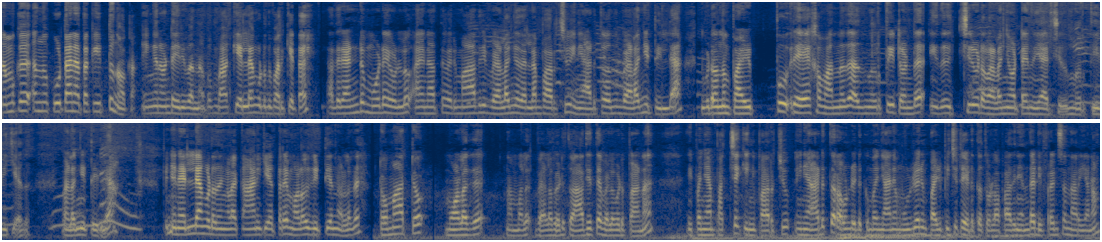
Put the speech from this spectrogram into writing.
നമുക്ക് ഒന്ന് കൂട്ടാനകത്തൊക്കെ ഇട്ട് നോക്കാം. എങ്ങനെയുണ്ട് എരിവെന്ന് അപ്പം ബാക്കി എല്ലാം കൂടെ ഒന്ന് പറിക്കട്ടെ. അത് രണ്ട് മൂടേ ഉള്ളൂ. അതിനകത്ത് ഒരുമാതിരി വിളഞ്ഞതെല്ലാം പറിച്ചു. ഇനി അടുത്തൊന്നും വിളഞ്ഞിട്ടില്ല. ഇവിടെ ഒന്നും പഴുപ്പ് രേഖ വന്നത് അത് നിർത്തിയിട്ടുണ്ട്. ഇത് ഇച്ചിരി കൂടെ വിളഞ്ഞോട്ടെ എന്ന് വിചാരിച്ചത് നിർത്തിയിരിക്കുക അത് വിളഞ്ഞിട്ടില്ല. അപ്പം ഞാൻ എല്ലാം കൂടെ നിങ്ങളെ കാണിക്കുക എത്രയും മുളക് കിട്ടിയെന്നുള്ളത്. ടൊമാറ്റോ മുളക് നമ്മൾ വിളവെടുത്തു. ആദ്യത്തെ വിളവെടുപ്പാണ്. ഇപ്പം ഞാൻ പച്ചയ്ക്ക് ഇനി പറിച്ചു. ഇനി അടുത്ത റൗണ്ട് എടുക്കുമ്പോൾ ഞാൻ മുഴുവനും പഴിപ്പിച്ചിട്ട് എടുക്കത്തുള്ളൂ. അപ്പോൾ അതിന് എന്താ ഡിഫറൻസ് എന്ന് അറിയണം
